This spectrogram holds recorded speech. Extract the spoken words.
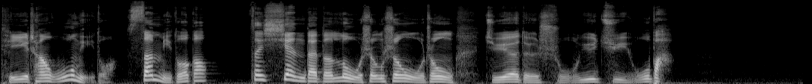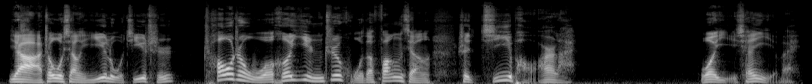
体长五米多，三米多高，在现代的陆生生物中绝对属于巨无霸。亚洲象一路疾驰，朝着我和印之虎的方向是疾跑而来。我以前以为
